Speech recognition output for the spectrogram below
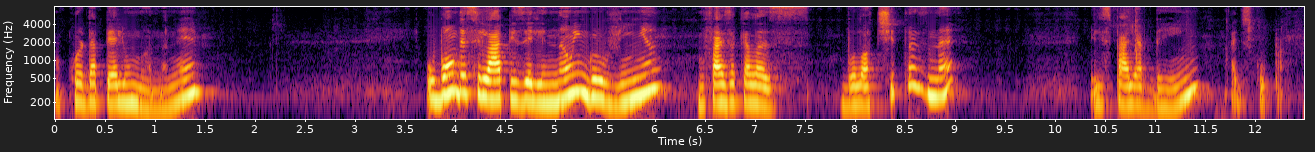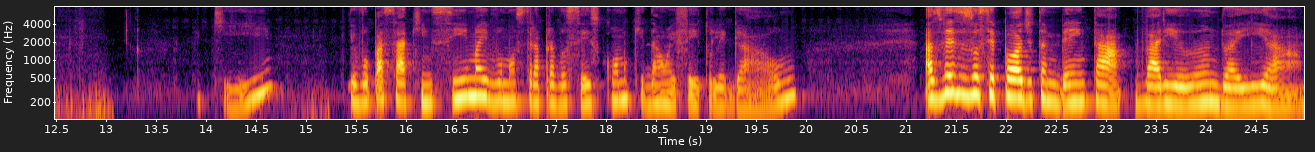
a cor da pele humana, né? O bom desse lápis, ele não engruvinha, não faz aquelas bolotitas, né? Ele espalha bem. Ah, desculpa. Aqui. Eu vou passar aqui em cima e vou mostrar para vocês como que dá um efeito legal. Às vezes você pode também tá variando aí a,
